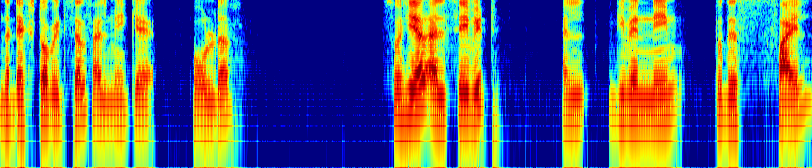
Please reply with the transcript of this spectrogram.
The desktop itself I'll make a folder. So here I'll save it. I'll give a name to this file.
